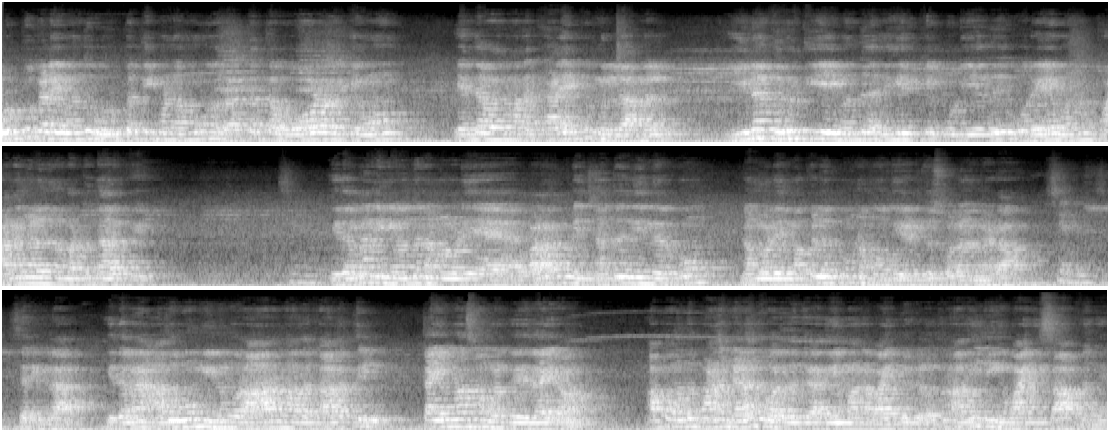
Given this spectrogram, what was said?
உறுப்புகளை வந்து உற்பத்தி பண்ணவும் ரத்தத்தை ஓட வைக்கவும் எந்த விதமான களைப்பும் இல்லாமல் இன விருத்தியை வந்து அதிகரிக்கக்கூடியது ஒரே ஒன்று பணங்கிழங்கு மட்டும்தான் இருக்கு. இதெல்லாம் நீங்க வந்து நம்மளுடைய வளரக்கூடிய சந்ததியினருக்கும் நம்மளுடைய மக்களுக்கும் நம்ம வந்து எடுத்து சொல்லணும் மேடம். சரிங்க சார். சரிங்களா? இதெல்லாம் அதுவும் இன்னும் ஒரு ஆறு மாத காலத்தில் தை மாசம் உங்களுக்கு இதாயிரும். அப்போ வந்து பணம் கிழங்கு வர்றதுக்கு அதிகமான வாய்ப்புகள் இருக்கும் அதையும் நீங்க வாங்கி சாப்பிடுங்க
